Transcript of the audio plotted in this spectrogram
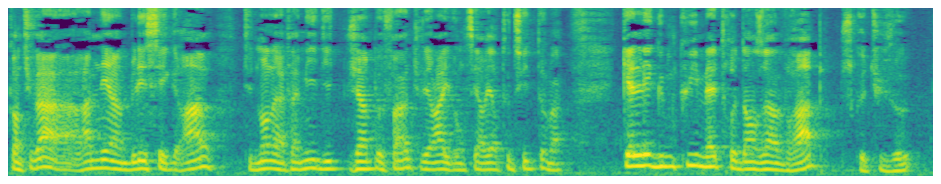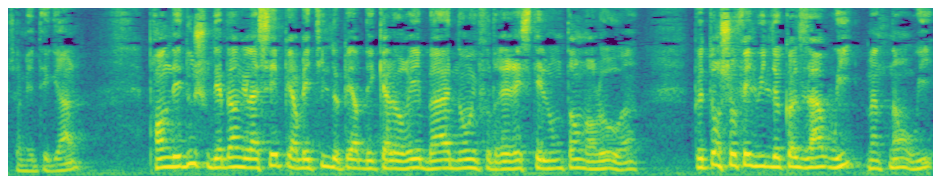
quand tu vas ramener un blessé grave, tu demandes à la famille, dis j'ai un peu faim, tu verras ils vont te servir tout de suite Thomas. Quels légumes cuits mettre dans un wrap Ce que tu veux, ça m'est égal. Prendre des douches ou des bains glacés permet-il de perdre des calories? Bah non, il faudrait rester longtemps dans l'eau. Hein. Peut-on chauffer l'huile de colza? Oui, maintenant oui.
